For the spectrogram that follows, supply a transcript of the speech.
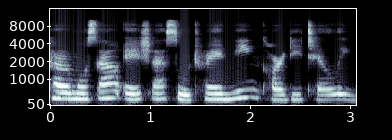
Caramel Age และศูนย์ Training Car Detailing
